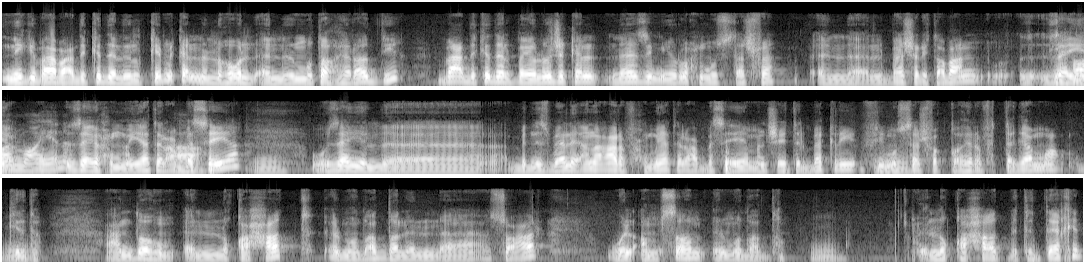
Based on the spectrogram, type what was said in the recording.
نيجي بقى بعد كده لل chemical اللي هو ال- المطهرات دي. بعد كده ال biological لازم يروح المستشفى ال- البشري طبعا زي معينة؟ زي حميات العباسية مم. وزي ال- بالنسبة لي أنا أعرف حميات العباسية منشيه البكري في مم. مستشفى القاهرة في التجمع كده. عندهم اللقاحات المضادة للسعار والأمصال المضادة مم. اللقاحات بتتاخد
